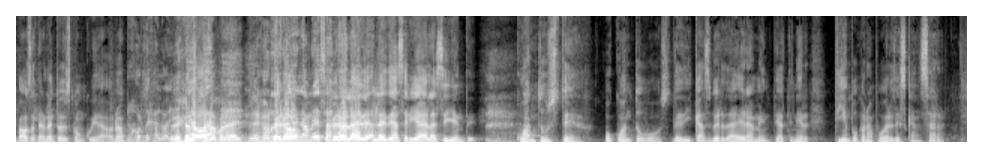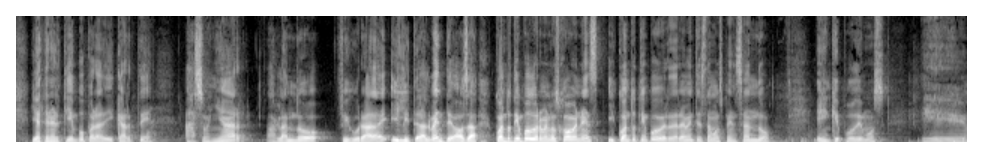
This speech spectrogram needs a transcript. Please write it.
vamos a tenerlo entonces con cuidado, ¿no? Mejor déjalo ahí. lo vamos a poner ahí. Mejor déjalo en la mesa. Pero la idea, la idea sería la siguiente. ¿Cuánto usted o cuánto vos dedicas verdaderamente a tener tiempo para poder descansar? Y a tener tiempo para dedicarte a soñar, hablando figurada y literalmente, ¿va? O sea, ¿cuánto tiempo duermen los jóvenes y cuánto tiempo verdaderamente estamos pensando en que podemos eh,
